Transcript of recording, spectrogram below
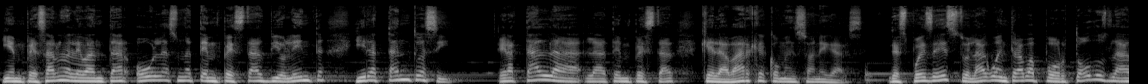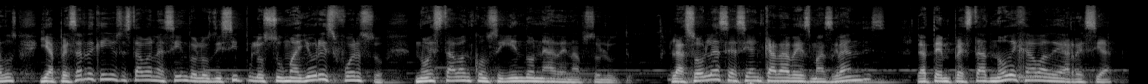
y empezaron a levantar olas, una tempestad violenta, y era tanto así era tal la, tempestad que la barca comenzó a negarse. Después de esto, el agua entraba por todos lados y a pesar de que ellos estaban haciendo los discípulos su mayor esfuerzo, no estaban consiguiendo nada en absoluto. Las olas se hacían cada vez más grandes, la tempestad no dejaba de arreciar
